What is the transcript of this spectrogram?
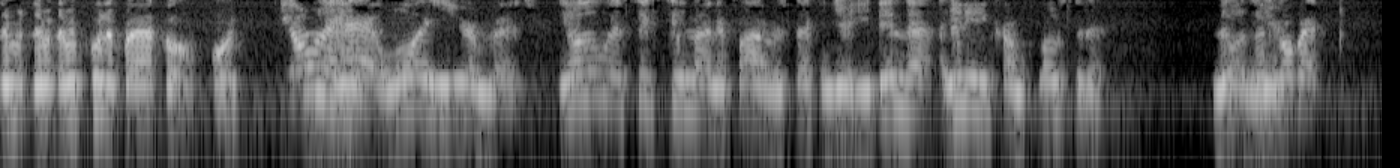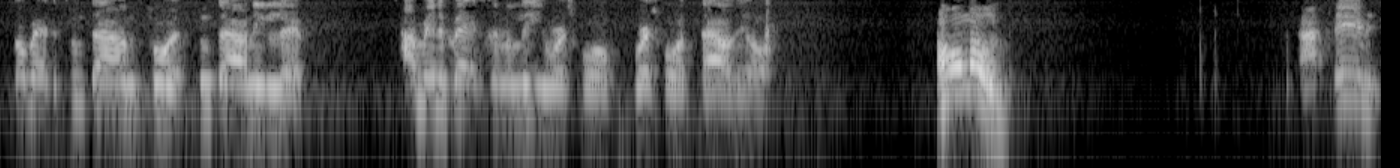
let me let me, let me put it back up for you. He only had one year match. He only went 1695 his second year. He didn't have, he didn't come close to that. Let's, let's go back. Let's go back to 2000, 2011. How many backs in the league rush for rush for a thousand yards? I don't know. Not many.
